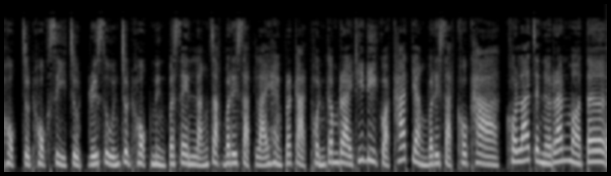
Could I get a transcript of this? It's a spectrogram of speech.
286.64 จุด หรือ 0.61%หลังจากบริษัทหลายแห่งประกาศผลกำไรที่ดีกว่าคาดอย่างบริษัทโคคา โคลาเจเนอรัลมอเตอร์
